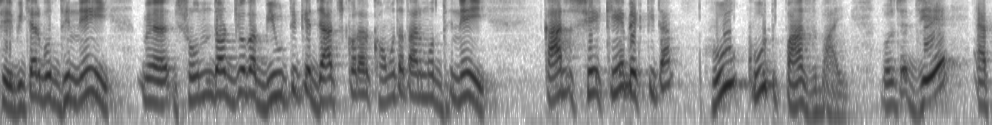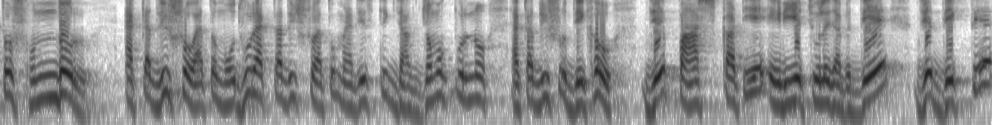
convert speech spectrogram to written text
সে, বিচার বুদ্ধি নেই। সৌন্দর্য বা বিউটিকে জাজ করার ক্ষমতা তার মধ্যে নেই। কার, সে কে ব্যক্তিটা? হু কুড পাস বাই বলছে, যে এত সুন্দর একটা দৃশ্য, এত মধুর একটা দৃশ্য, এত ম্যাজেস্টিক জাঁকজমকপূর্ণ একটা দৃশ্য দেখেও যে পাশ কাটিয়ে এড়িয়ে চলে যাবে দে যে দেখতে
